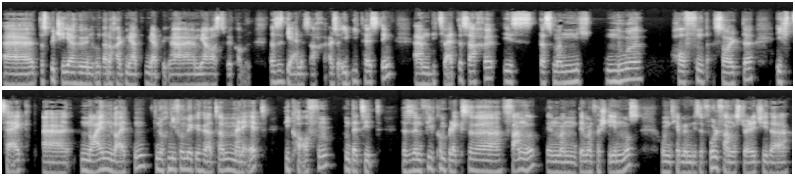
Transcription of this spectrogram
äh, das Budget erhöhen und dadurch halt mehr, mehr, äh, mehr rauszubekommen. Das ist die eine Sache, also A-B-Testing. Ähm, die zweite Sache ist, dass man nicht nur hoffen sollte, ich zeige äh, neuen Leuten, die noch nie von mir gehört haben, meine Ad, die kaufen und that's it. Das ist ein viel komplexerer Funnel, den man, den man verstehen muss. Und ich habe eben diese Full Funnel Strategy da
